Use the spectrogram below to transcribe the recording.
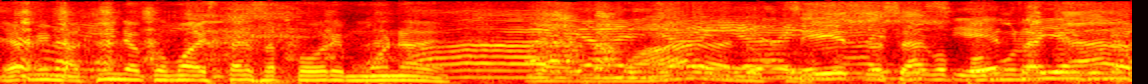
Ya me imagino cómo va a estar esa pobre mona de, de almohada, ay, ay, Sí, entonces hago, cierto, pongo una ¿Hay alguna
